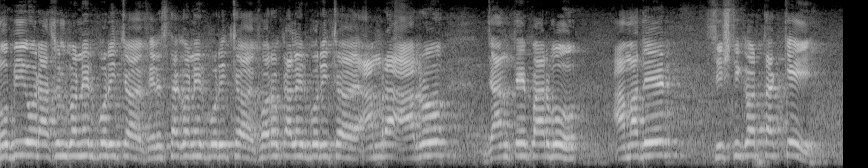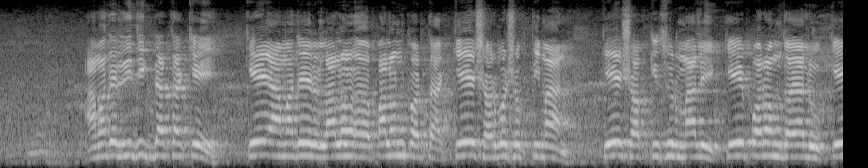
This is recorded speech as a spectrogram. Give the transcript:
নবী ও রাসুলগণের পরিচয় ফেরেস্তাগণের পরিচয় ফরকালের পরিচয়, আমরা আরও জানতে পারব আমাদের সৃষ্টিকর্তা কে, আমাদের রিজিকদাতা কে কে আমাদের লালন পালনকর্তা? কে সর্বশক্তিমান? কে সব কিছুর মালিক? কে পরম দয়ালু? কে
